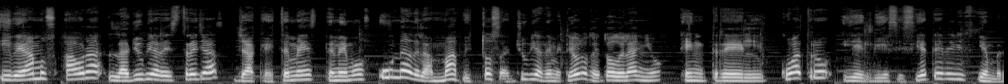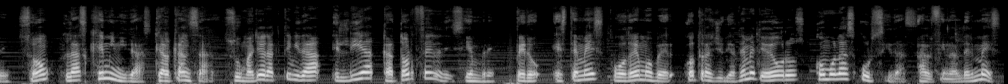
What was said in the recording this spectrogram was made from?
Y veamos ahora la lluvia de estrellas, ya que este mes tenemos una de las más vistosas lluvias de meteoros de todo el año entre el 4 y el 17 de diciembre. Son las Gemínidas, que alcanzan su mayor actividad el día 14 de diciembre. Pero este mes podremos ver otras lluvias de meteoros como las Úrsidas al final del mes.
